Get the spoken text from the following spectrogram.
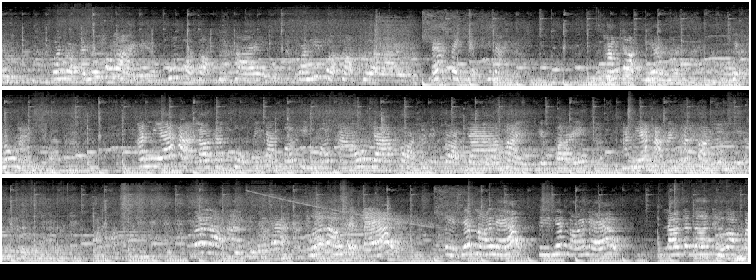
ร่วันหมดอายุเท่าไหร่ ผู้ตรวจสอบคือใคร วันที่ตรวจสอบคืออะไร และไปเก็บที่ไหน ทั้งหมดเนี้ยเก็บเท่าไหนอันเนี้ยค่ะเราจะถูกมีการ first in first out ยาก่อนผลิตก่อนยาใหม่เก็บไว้ อันเนี้ยค่ะเป็นขั้นตอนของทีมเมื่อเราอ่านถึงเมื่อเราเสร็จแล้วติดเรียบร้อยแล้วตีเรียบร้อยแล้ว เราจะเดินถือออกไป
